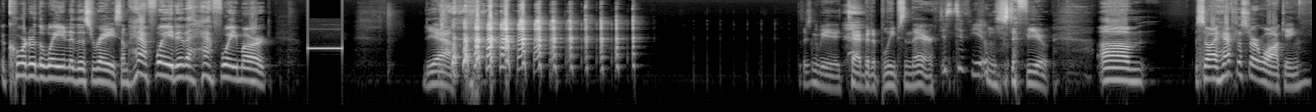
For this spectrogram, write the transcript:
a quarter of the way into this race. I'm halfway to the halfway mark. Yeah. There's gonna be a tad bit of bleeps in there. Just a few. Just a few. Um, so I have to start walking,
